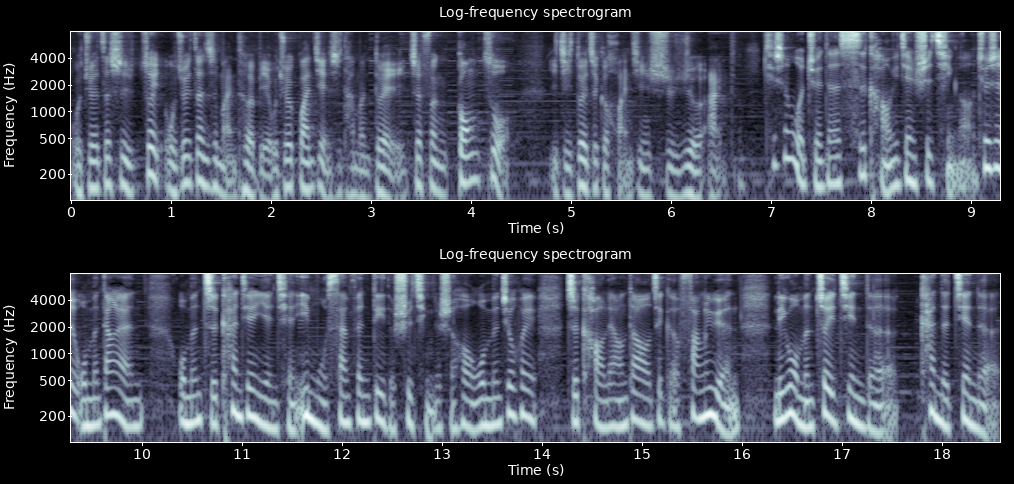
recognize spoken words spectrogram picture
我觉得这是最，我觉得真的是蛮特别。我觉得关键是他们对这份工作以及对这个环境是热爱的。其实我觉得思考一件事情哦，就是我们当然我们只看见眼前一亩三分地的事情的时候，我们就会只考量到这个方圆离我们最近的。看得见的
